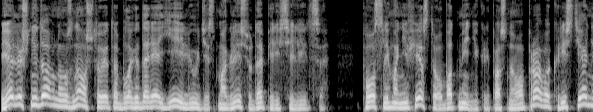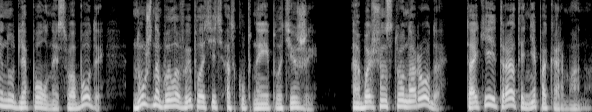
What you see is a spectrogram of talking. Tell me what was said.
Я лишь недавно узнал, что это благодаря ей люди смогли сюда переселиться. После манифеста об отмене крепостного права крестьянину для полной свободы нужно было выплатить откупные платежи. А большинству народа такие траты не по карману.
